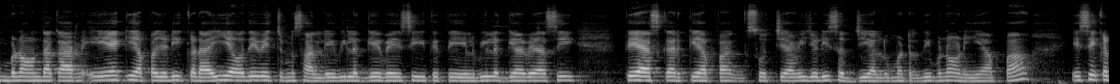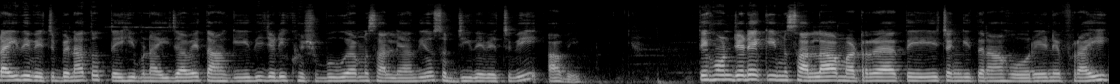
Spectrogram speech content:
ਬਣਾਉਣ ਦਾ ਕਾਰਨ ਇਹ ਹੈ ਕਿ ਆਪਾਂ ਜਿਹੜੀ ਕੜਾਈ ਆ ਉਹਦੇ ਵਿੱਚ ਮਸਾਲੇ ਵੀ ਲੱਗੇ ਹੋਏ ਸੀ ਤੇ ਤੇਲ ਵੀ ਲੱਗਿਆ ਹੋਇਆ ਸੀ ਤੇ ਇਸ ਕਰਕੇ ਆਪਾਂ ਸੋਚਿਆ ਵੀ ਜਿਹੜੀ ਸਬਜ਼ੀ ਆਲੂ ਮਟਰ ਦੀ ਬਣਾਉਣੀ ਆ ਆਪਾਂ, ਇਸੇ ਕੜਾਈ ਦੇ ਵਿੱਚ ਬਿਨਾਂ ਧੋਤੇ ਹੀ ਬਣਾਈ ਜਾਵੇ ਤਾਂ ਕਿ ਇਹਦੀ ਜਿਹੜੀ ਖੁਸ਼ਬੂ ਹੈ ਮਸਾਲਿਆਂ ਦੀ ਉਹ ਸਬਜ਼ੀ ਦੇ ਵਿੱਚ ਵੀ ਆਵੇ। ਤੇ ਹੁਣ ਜਿਹੜੇ ਕਿ ਮਸਾਲਾ, ਮਟਰ ਹੈ ਤੇ ਇਹ ਚੰਗੀ ਤਰ੍ਹਾਂ ਹੋ ਰਹੇ ਨੇ ਫਰਾਈ,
